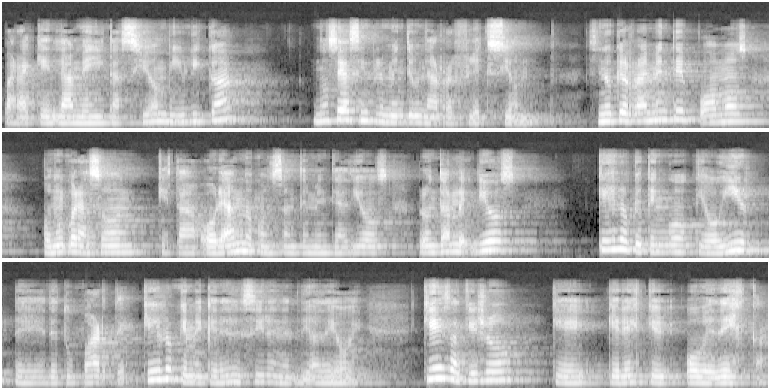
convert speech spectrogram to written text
para que la meditación bíblica no sea simplemente una reflexión, sino que realmente podamos con un corazón que está orando constantemente a Dios, preguntarle, Dios, ¿qué es lo que tengo que oír de, tu parte? ¿Qué es lo que me querés decir en el día de hoy? ¿Qué es aquello que querés que obedezca?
